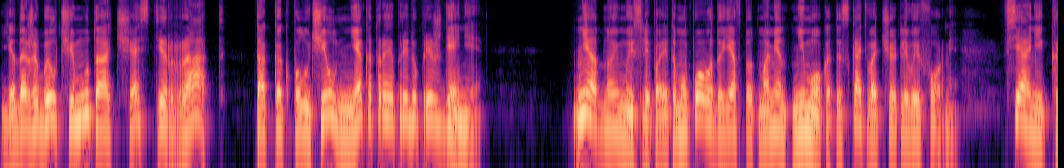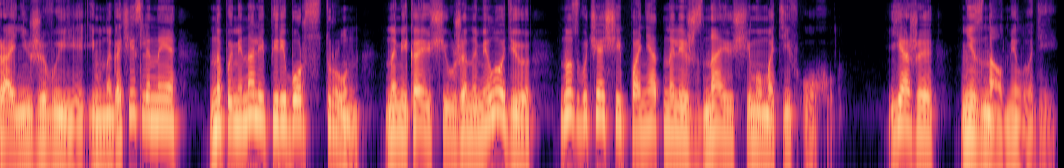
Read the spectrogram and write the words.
Я даже был чему-то отчасти рад, так как получил некоторое предупреждение. Ни одной мысли по этому поводу я в тот момент не мог отыскать в отчетливой форме. Все они крайне живые и многочисленные, напоминали перебор струн, намекающий уже на мелодию, но звучащий понятно лишь знающему мотив уху. Я же не знал мелодии.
